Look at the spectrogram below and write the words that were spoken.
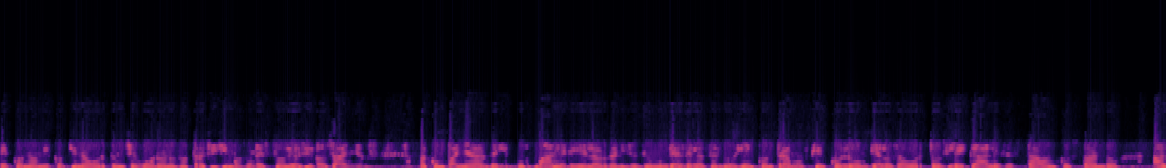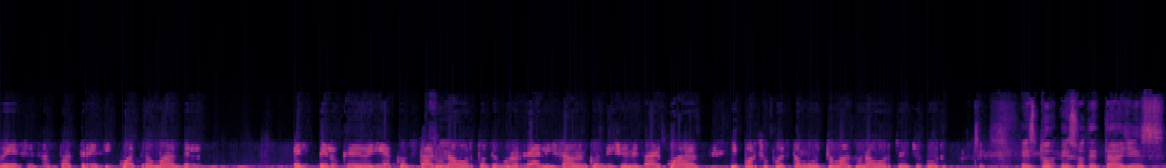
económico que un aborto inseguro. Nosotras hicimos un estudio hace unos años acompañadas del Guttmacher y de la Organización Mundial de la Salud y encontramos que en Colombia los abortos legales estaban costando a veces hasta tres y cuatro más del, de lo que debería costar un aborto seguro realizado en condiciones adecuadas y por supuesto mucho más un aborto inseguro. Esto, esos detalles,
